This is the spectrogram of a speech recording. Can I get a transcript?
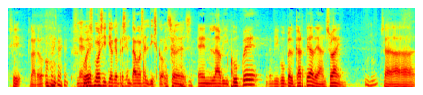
Sí, claro. en el mismo sitio que presentamos el disco. Eso es, en la Bicupe, Bicupe el Cartea de Answain. O sea,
